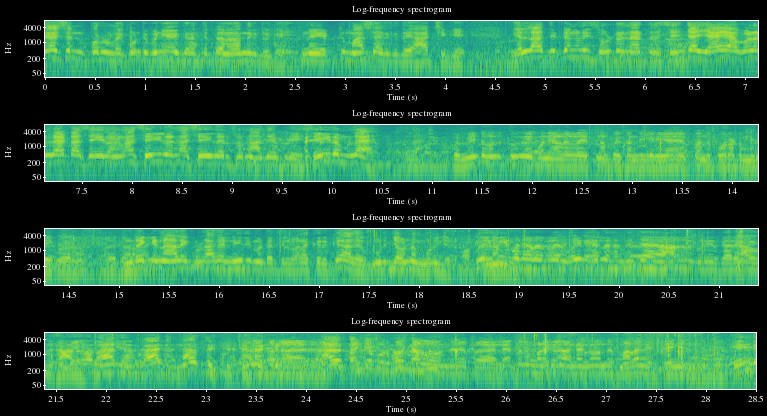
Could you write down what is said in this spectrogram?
ரேஷன் பொருள்களை கொண்டு விநியோகிக்கிற திட்டம் நடந்துகிட்டு இருக்கு. இன்னும் எட்டு மாசம் இருக்குது ஆட்சிக்கு. எல்லா திட்டங்களையும் சொல்ற நேரத்தில் செஞ்சா ஏன் அவ்வளவு லேட்டா செய்யறாங்களா செய்யலன்னா செய்யலன்னு சொன்னா அது எப்படி? செய்யறோம்ல இப்ப மீண்டும் வந்து தூய்மை பணியாளர்களை எத்தனை போய் சந்திக்கிறீங்க? எப்ப அந்த போராட்டம் முடிவுக்கு வரும்? இன்றைக்கு நாளைக்குள்ளாக நீதிமன்றத்தில் வழக்கு இருக்கு. அது முடிஞ்ச உடனே முடிஞ்சிடும். தூய்மை பணியாளர்களை விஜய் நேர்ல சந்திச்சு ஆறுதல் கூறியிருக்காரு. அவங்களுக்கு பஸ் ஸ்டாண்ட்ல வந்து இப்ப அங்கங்க வந்து மழை நீர் தேங்கி. எங்க?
